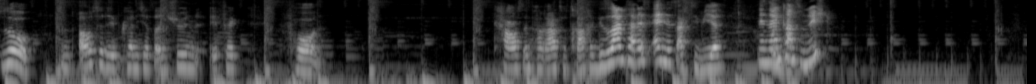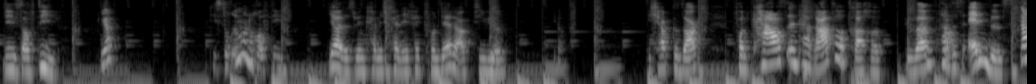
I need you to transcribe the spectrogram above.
So, und außerdem kann ich jetzt einen schönen Effekt von Chaos Imperator Drache Gesandter des Endes aktivieren. Nein, nein, kannst du nicht. Die ist auf die. Ja. Die ist doch immer noch auf die. Ja, deswegen kann ich keinen Effekt von der da aktivieren. Ja. Ich habe gesagt, von Chaos Imperator Drache Gesandter des Endes. Das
